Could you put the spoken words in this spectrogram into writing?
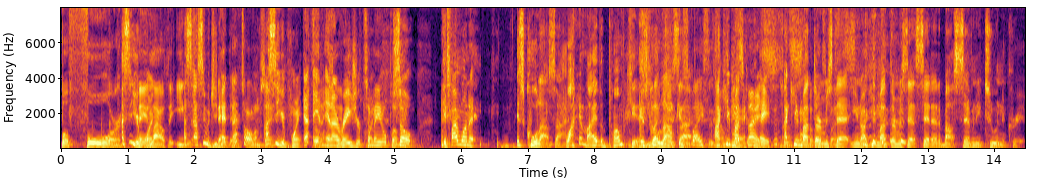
before I see your they point. allowed the I Eagles. see, I see what you That- did there. That's all I'm saying. I see your point, and, I'm and I raise your point. Tomato pumpkin. So if I want to, it's cool outside. why am I the pumpkin? It's cool like pumpkin outside. spices. I keep my Pumpkin hey. I keep my thermostat. spice. You know, I keep my thermostat set at about seventy two in the crib.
